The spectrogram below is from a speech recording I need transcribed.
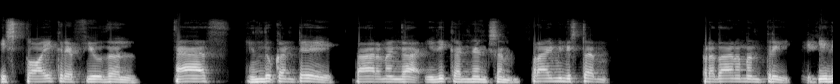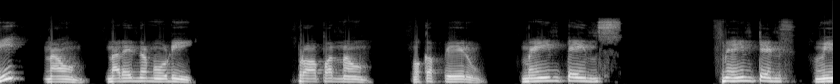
his stoic refusal as ఎందుకంటే కారణంగా ఇది కంజంక్షన్ ప్రైమ్ మినిస్టర్ ప్రధానమంత్రి ఇది noun Narendra Modi proper noun ఒక పేరు. మెయింటైన్స్ మెయింటైన్స్ వి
